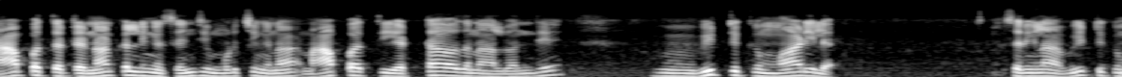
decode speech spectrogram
நாற்பத்தெட்டு நாட்கள் நீங்கள் செஞ்சு முடிச்சிங்கன்னா நாற்பத்தி எட்டாவது நாள் வந்து வீட்டுக்கு மாடியில் சரிங்களா? வீட்டுக்கு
